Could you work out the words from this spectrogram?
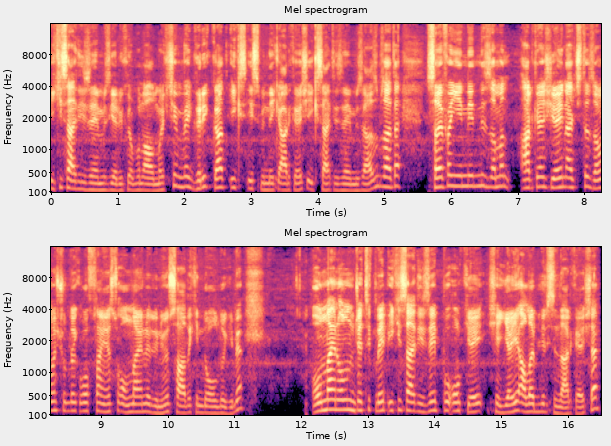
2 saat izlememiz gerekiyor bunu almak için ve Greek God X ismindeki arkadaşı 2 saat izlememiz lazım. Zaten sayfa yenilediğiniz zaman arkadaş yayın açtığı zaman şuradaki offline yazısı online'a dönüyor. Sağdakinde olduğu gibi. Online olunca tıklayıp 2 saat izleyip bu ok yayı, şey, yayı alabilirsiniz arkadaşlar.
